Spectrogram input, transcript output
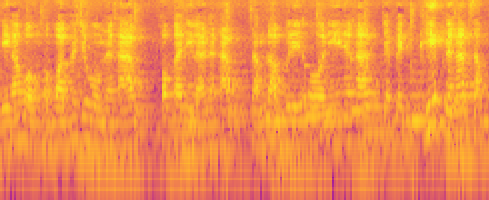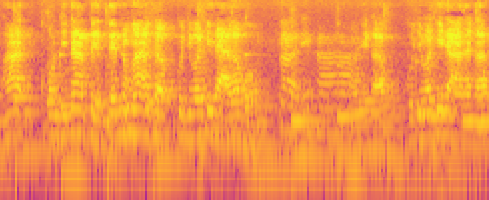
สดีครับผมผมบอลพัชภูมินะครับพบกันอีกแล้วนะครับสำหรับวิดีโอนี้นะครับ จะเป็นคลิปนะครับสัมภาษณ์คนที่น่าตื่นเต้นมากๆครับคุณยุวธิดาครับผมสวัสดีค่ะสวัสดีครับคุณยุวธิดานะครับ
